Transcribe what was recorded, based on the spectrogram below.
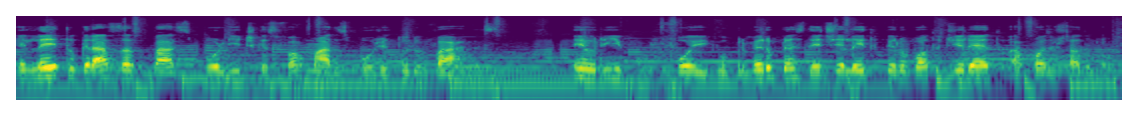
eleito graças às bases políticas formadas por Getúlio Vargas, Eurico foi o primeiro presidente eleito pelo voto direto após o Estado Novo.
